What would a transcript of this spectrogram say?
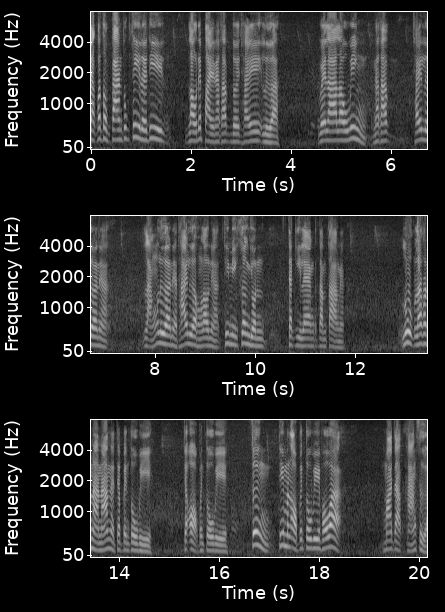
จากประสบการณ์ทุกที่เลยที่เราได้ไปนะครับ โดยใช้เรือ เวลาเราวิ่งนะครับใช้เรือเนี่ยหลังเรือเนี่ยท้ายเรือของเราเนี่ยที่มีเครื่องยนต์จะกี่แรงต่างๆเนี่ยลูกลักษณะน้ำเนี่ยจะเป็นตัววีจะออกเป็นตัววีซึ่งที่มันออกเป็นตัววีเพราะว่ามาจากหางเสือ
